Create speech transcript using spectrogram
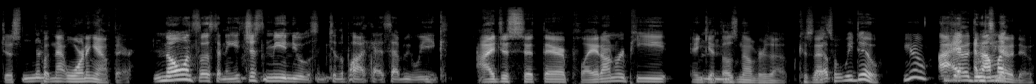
Just No- putting that warning out there. no one's listening. It's just me and you listening to the podcast every week. I just sit there, play it on repeat, and get Mhm. those numbers up because that's Yep. what we do. You know, you I- gotta do what you like- gotta do.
